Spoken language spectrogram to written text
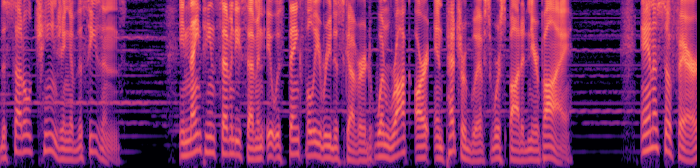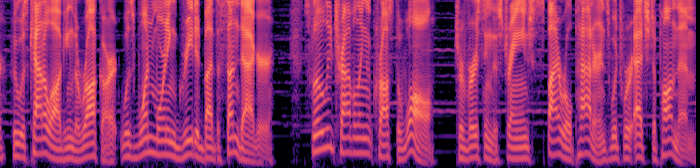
the subtle changing of the seasons. In 1977, it was thankfully rediscovered when rock art and petroglyphs were spotted nearby. Anna Sofaer, who was cataloging the rock art, was one morning greeted by the sun dagger, slowly traveling across the wall, traversing the strange spiral patterns which were etched upon them.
